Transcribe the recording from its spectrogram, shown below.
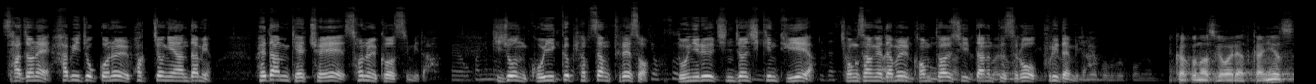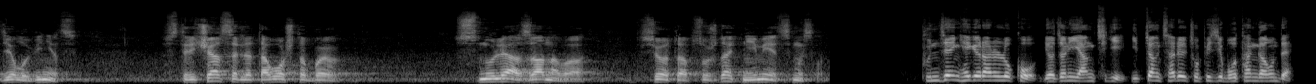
사전에 합의 조건을 확정해야 한다며 회담 개최에 선을 그었습니다. 기존 고위급 협상 틀에서 논의를 진전시킨 뒤에야 정상회담을 검토할 수 있다는 뜻으로 풀이됩니다. как у нас говорят, конец делу венец. Встречаться для того, чтобы с нуля заново все это обсуждать, не имеет смысла. 분쟁 해결안을 놓고 여전히 양측이 입장차를 좁히지 못한 가운데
